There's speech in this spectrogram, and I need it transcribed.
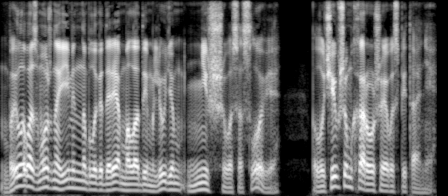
было возможно именно благодаря молодым людям низшего сословия, получившим хорошее воспитание.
